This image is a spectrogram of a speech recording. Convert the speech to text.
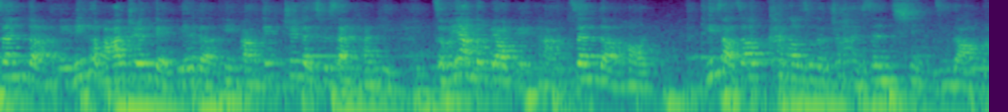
真的你宁可把它捐给别的地方，给捐给慈善团体，怎么样都不要给他，真的哈。提早知道看到这个就很生气，你知道吗？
